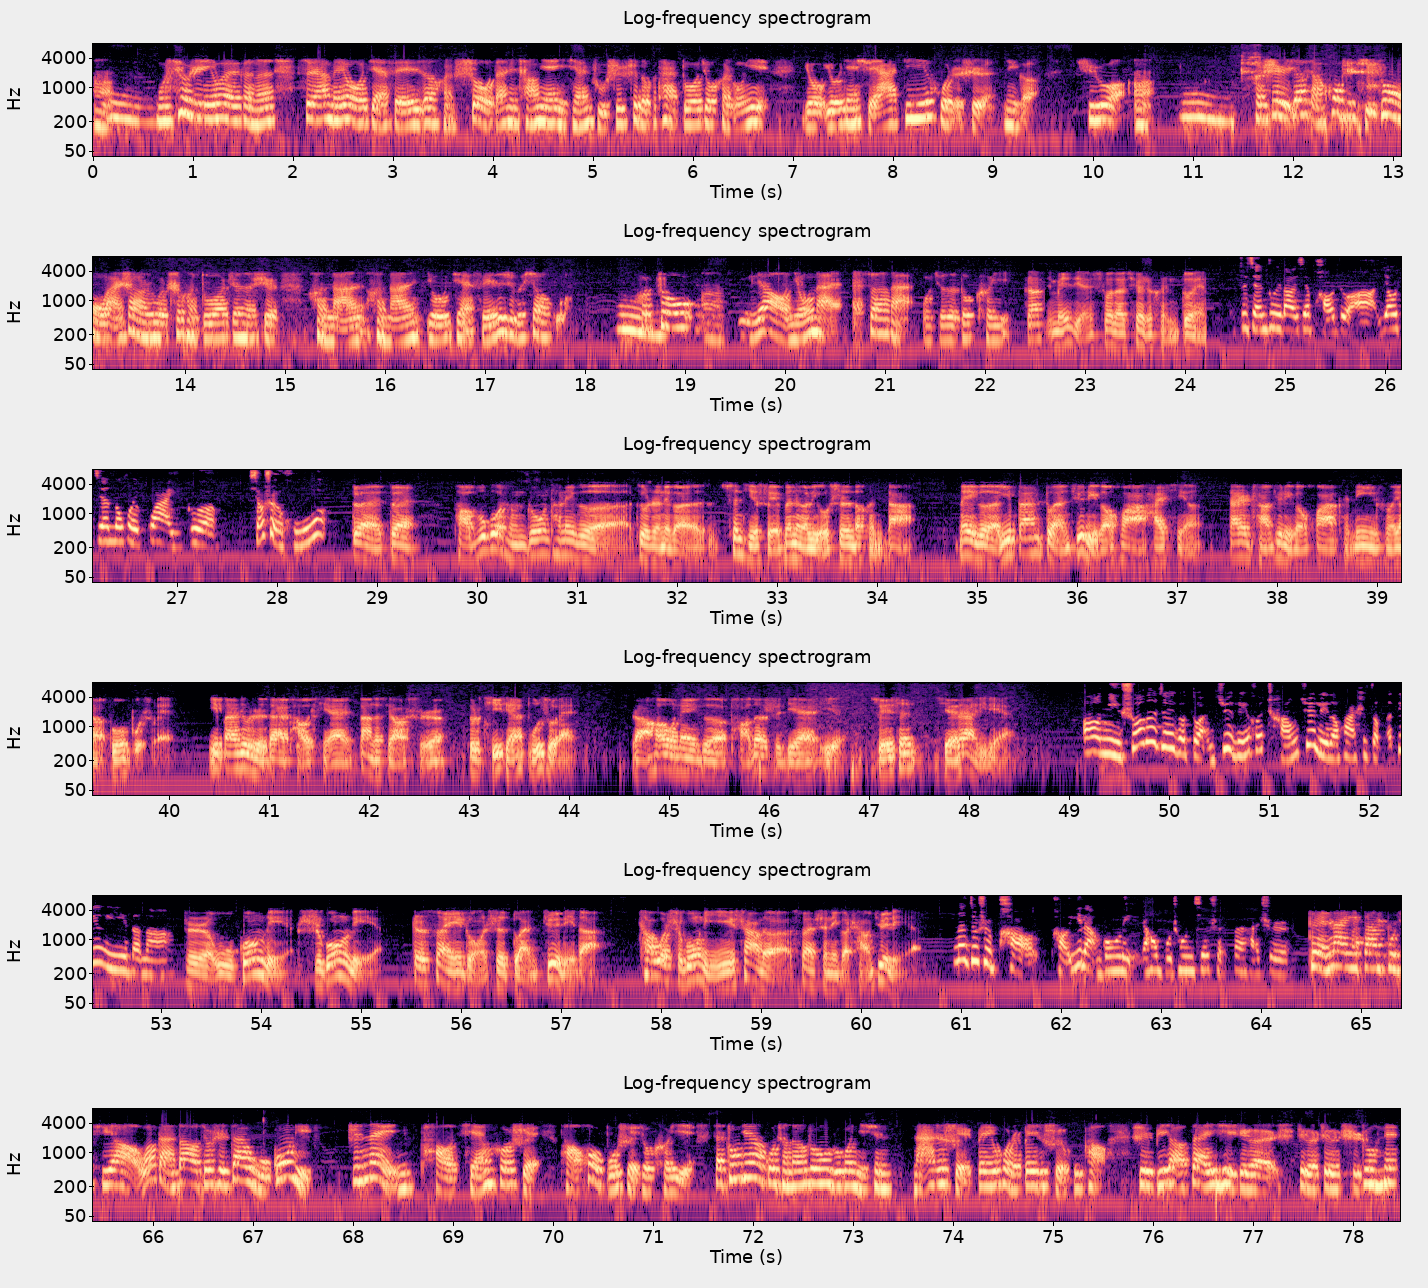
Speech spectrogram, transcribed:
嗯，我就是因为可能虽然没有减肥的很瘦，但是常年以前主食吃的不太多，就很容易有有点血压低或者是那个虚弱。嗯嗯，可是要想控制体重，晚上如果吃很多，真的是很难很难有减肥的这个效果。喝粥，嗯，饮料、牛奶、酸奶，我觉得都可以。刚梅姐说的确实很对。之前注意到一些跑者啊，腰间都会挂一个小水壶。对对。跑步过程中，他那个就是那个身体水分那个流失的很大，那个一般短距离的话还行，但是长距离的话肯定说要多补水，一般就是在跑前半个小时就是提前补水，然后那个跑的时间也随身携带一点。哦，你说的这个短距离和长距离的话是怎么定义的呢？是五公里、十公里，这算一种是短距离的。超过十公里以上的算是那个长距离，那就是跑跑一两公里，然后补充一些水分，还是对？那一般不需要。我感到就是在五公里之内，你跑前喝水，跑后补水就可以。在中间的过程当中，如果你是拿着水杯或者背着水壶跑，是比较在意这个这个这个持重量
